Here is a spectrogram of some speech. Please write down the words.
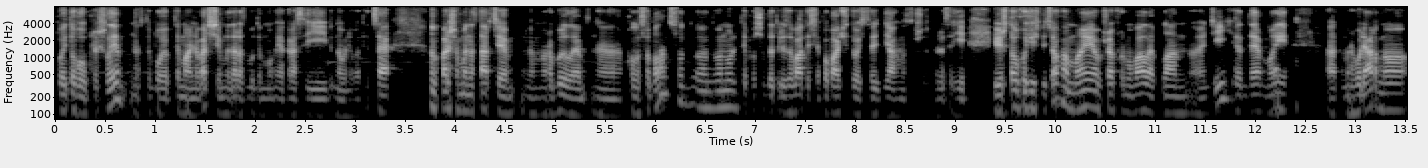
по ітогу прийшли з тобою оптимальну версію. Ми зараз будемо якраз її відновлювати. Це ну, перше, ми на старті робили е, колесо балансу 2.0, типу, щоб деталізуватися, побачити ось цей діагноз, що скаже Сергій. І відштовхуючись від цього, ми вже формували план е, дій, де ми е, там регулярно.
